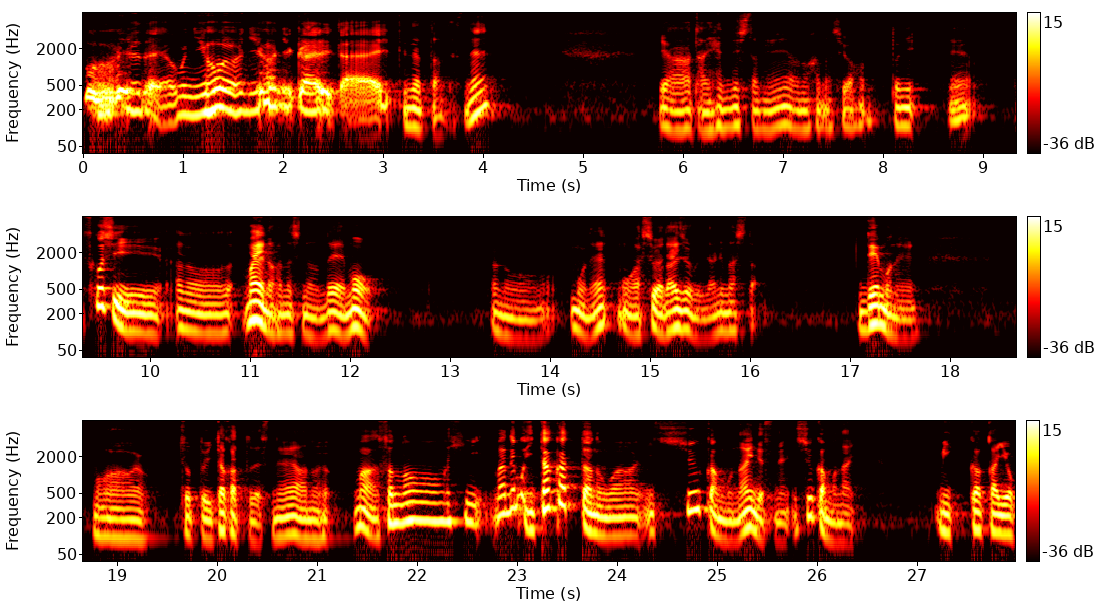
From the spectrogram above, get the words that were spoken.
う「もう嫌だよもう日本日本に帰りたい」ってなったんですね。いや大変でしたねあの話は本当にね少しあの前の話なのでもうあのもうねもう足は大丈夫になりました。でもねまあちょっと痛かったですね。あのまあその日まあでも痛かったのは1週間もないですね。1週間もない。3日か4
